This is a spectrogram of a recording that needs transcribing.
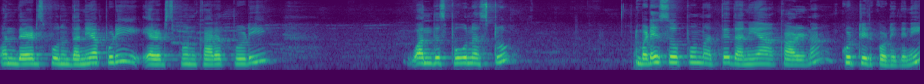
ಒಂದೆರಡು ಸ್ಪೂನು ಧನಿಯಾ ಪುಡಿ, ಎರಡು ಸ್ಪೂನ್ ಖಾರದ ಪುಡಿ, ಒಂದು ಸ್ಪೂನಷ್ಟು ಬಡೆ ಸೊಪ್ಪು ಮತ್ತು ಧನಿಯಾ ಕಾಳನ್ನ ಕುಟ್ಟಿಟ್ಕೊಂಡಿದ್ದೀನಿ.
